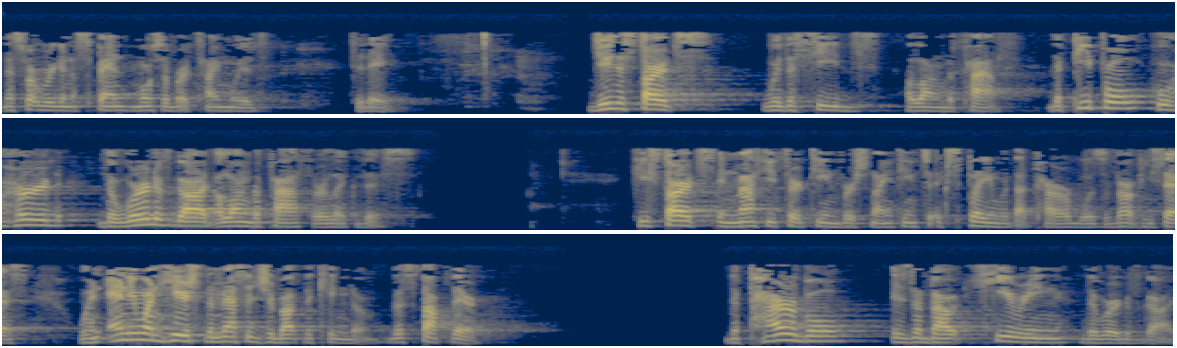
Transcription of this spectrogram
That's what we're going to spend most of our time with today. Jesus starts with the seeds along the path. The people who heard the word of God along the path are like this. He starts in Matthew 13 verse 19 to explain what that parable is about. He says, when anyone hears the message about the kingdom, let's stop there. The parable is about hearing the word of God.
